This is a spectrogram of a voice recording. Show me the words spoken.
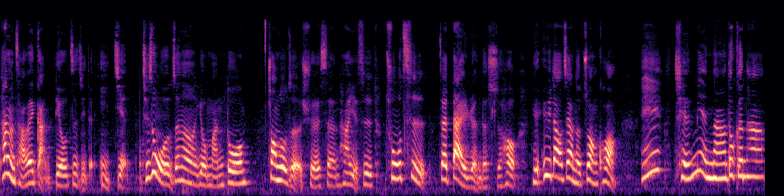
他们才会敢丢自己的意见。其实我真的有蛮多创作者学生，他也是初次在带人的时候，也遇到这样的状况。诶，前面呢都跟他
